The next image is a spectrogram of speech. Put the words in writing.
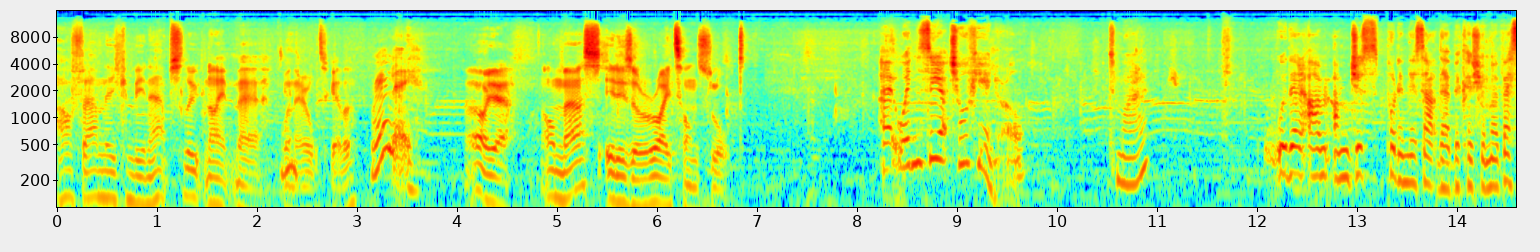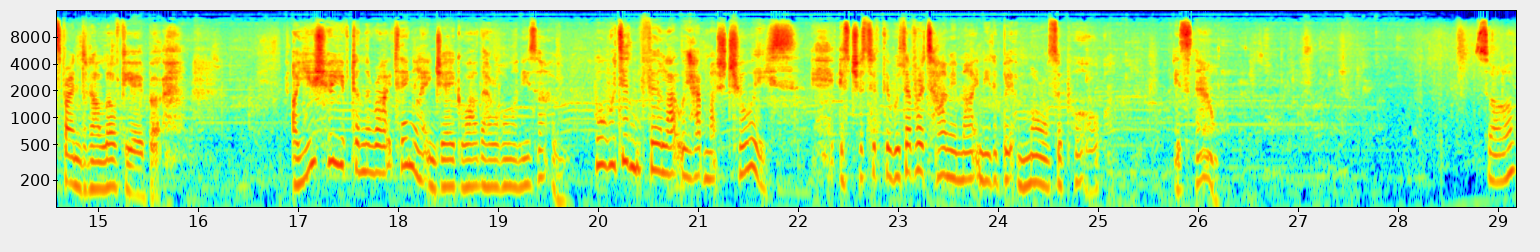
Our family can be an absolute nightmare when they're all together. Really? Oh, yeah. En masse, it is a right onslaught. Uh, when's the actual funeral? Tomorrow? Well, then, I'm, I'm just putting this out there because you're my best friend and I love you, but... Are you sure you've done the right thing letting Jai go out there all on his own? Well, we didn't feel like we had much choice. It's just if there was ever a time he might need a bit of moral support, it's now. So,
